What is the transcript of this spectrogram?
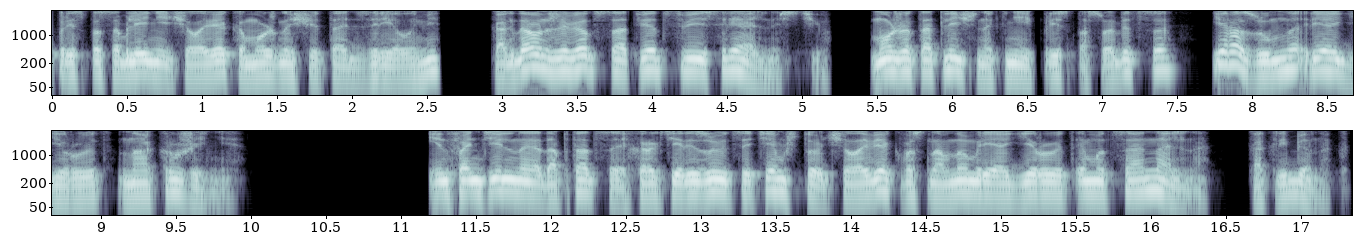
приспособления человека можно считать зрелыми, когда он живет в соответствии с реальностью, может отлично к ней приспособиться и разумно реагирует на окружение. Инфантильная адаптация характеризуется тем, что человек в основном реагирует эмоционально, как ребенок.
